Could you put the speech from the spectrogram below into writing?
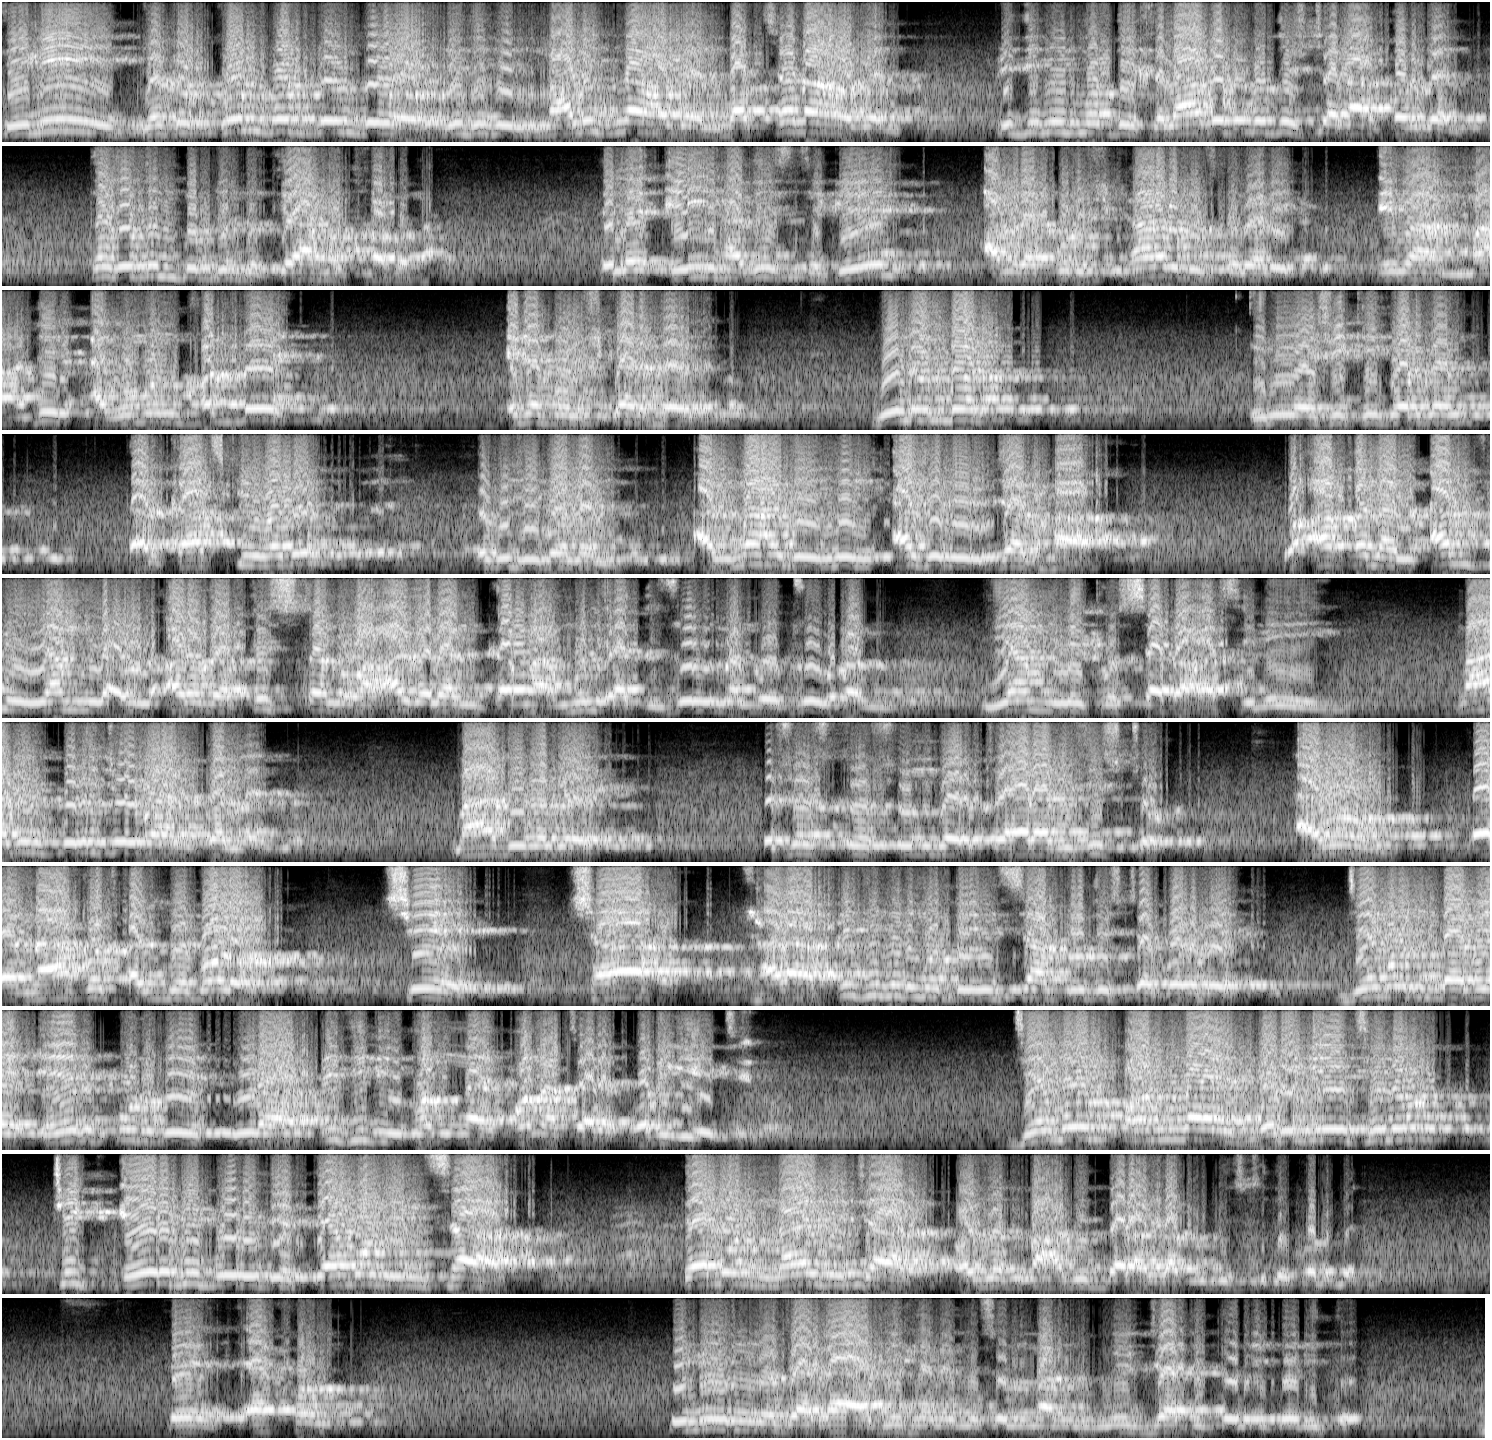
তিনি যতক্ষণ পর্যন্ত পৃথিবীর মালিক না হবেন বাচ্চা না হবেন, পৃথিবীর মধ্যে খেলাফত প্রতিষ্ঠা না করবেন, ততদিন পর্যন্ত কেয়ামত হবে না। তাহলে এই হাদিস থেকে আমরা পরিষ্কার বুঝতে পারি, ইমাম মাহাদির আগমন ঘটবে, এটা পরিষ্কার হয়ে গেল। দুই নম্বর ইনি এসে কি করবেন তার কাজ কি হবে কবিজি বলেন আল মাহদি মিন আজলিল জাবহা وأقنى الأنف يملأ الأرض قسطا وعدلا كما ملئت ظلما وجورا يملك سبع سنين মাহাদির পরিচয় বয়ান করলেন মাহাদি হবে প্রশস্ত সুন্দর চেহারা বিশিষ্ট এবং তার নাকও থাকবে বড় সে সারা পৃথিবীর মধ্যে ইনসাফ প্রতিষ্ঠা করবে। যেমন ভাবে এর পূর্বে পুরা পৃথিবী অন্যায়, অনাচারে ভরে গিয়েছিল। যেমন অন্যায় ভরে গিয়েছিল, ঠিক এর বিপরীতে তেমন ইনসাফ, তেমন ন্যায় বিচার হজরত মাহাদির দ্বারা আল্লাহ প্রতিষ্ঠিত করবেন। এখন বিভিন্ন জায়গায় যেখানে মুসলমান নির্যাতিত, নিপীড়িত,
